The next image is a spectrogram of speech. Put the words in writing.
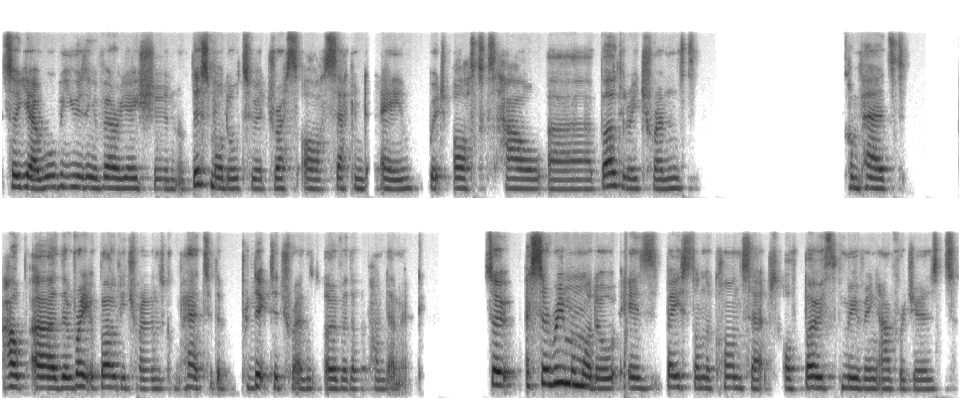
So yeah, we'll be using a variation of this model to address our second aim, which asks how uh, burglary trends compared how uh, the rate of burglary trends compared to the predicted trends over the pandemic. So a SARIMA model is based on the concepts of both moving averages,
